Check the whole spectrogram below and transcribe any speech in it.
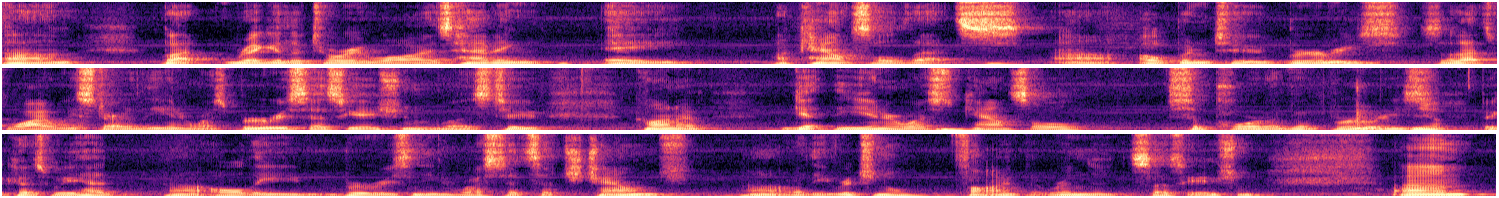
Um, but regulatory wise, having a a council that's uh, open to breweries. So that's why we started the Inner West Brewery Association was to kind of get the Inner West Council supportive of breweries Yep. because we had uh, all the breweries in the Inner West had such challenge, uh, or the original five that were in the association. Um,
